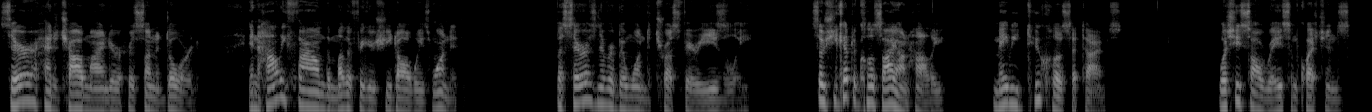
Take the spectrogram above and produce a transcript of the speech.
Sarah had a childminder her son adored, and Holly found the mother figure she'd always wanted. But Sarah's never been one to trust very easily, so she kept a close eye on Holly, maybe too close at times. What she saw raised some questions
